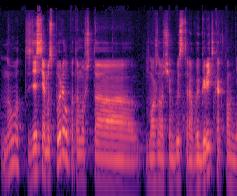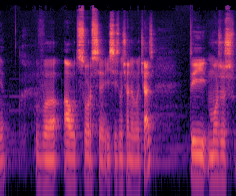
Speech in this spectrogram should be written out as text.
Ну вот здесь я бы спорил, потому что можно очень быстро выгореть, как по мне. в аутсорсе, если изначально начать, ты можешь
